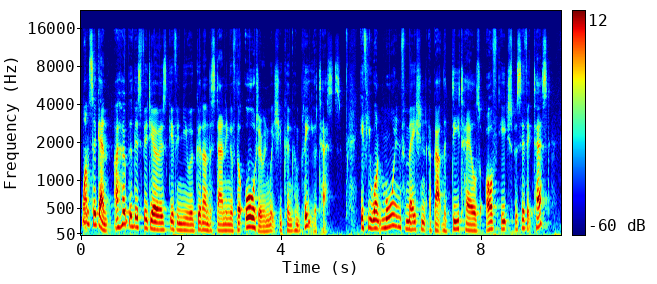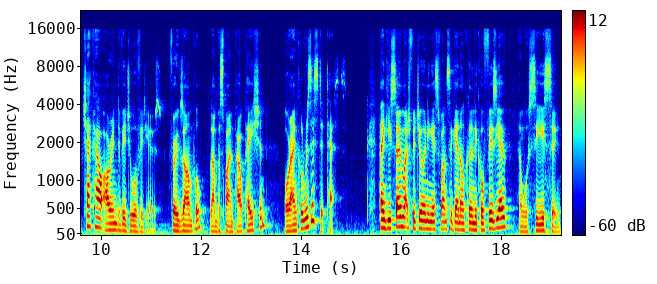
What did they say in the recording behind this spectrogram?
Once again, I hope that this video has given you a good understanding of the order in which you can complete your tests. If you want more information about the details of each specific test, check out our individual videos. For example, lumbar spine palpation, or ankle resisted tests. Thank you so much for joining us once again on Clinical Physio, and we'll see you soon.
